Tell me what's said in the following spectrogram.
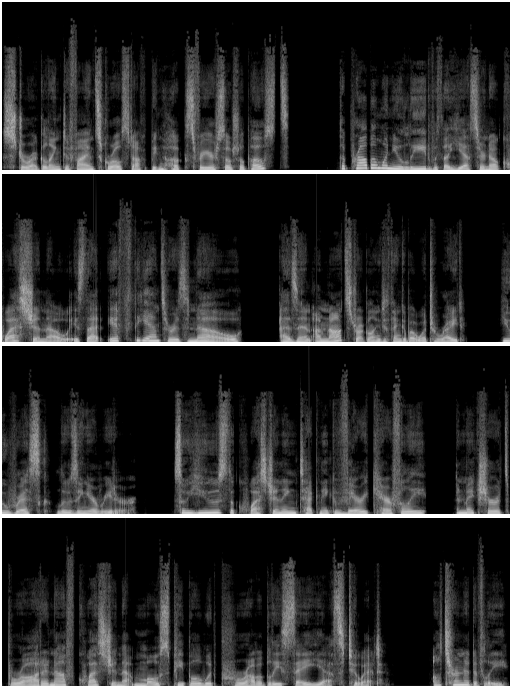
struggling to find scroll stopping hooks for your social posts? The problem when you lead with a yes or no question, though, is that if the answer is no, as in, I'm not struggling to think about what to write, you risk losing your reader. So use the questioning technique very carefully and make sure it's broad enough question that most people would probably say yes to it. Alternatively,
